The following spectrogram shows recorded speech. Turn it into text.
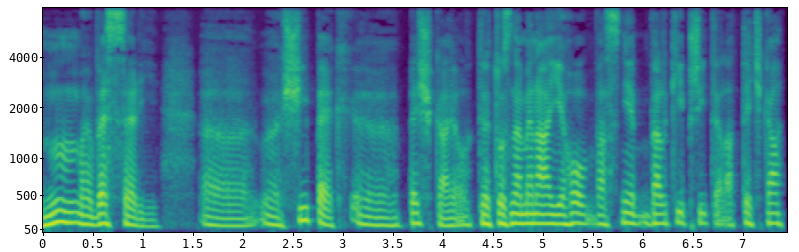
hm, veselí, šípek eh, Peška, jo, to znamená jeho vlastně velký přítel. A teďka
